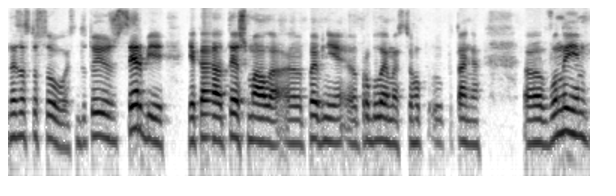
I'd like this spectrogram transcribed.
не застосовувалась до тої ж Сербії, яка теж мала певні проблеми з цього питання. Вони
